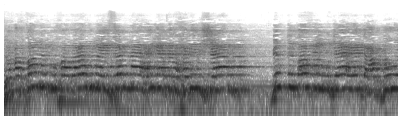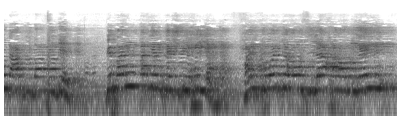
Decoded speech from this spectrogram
لقد قامت مخابراتنا يسمى هيئة تحرير الشام باختطاف المجاهد عبود عبد الباقي بطريقة تشبيحية حيث وجهوا سلاحهم إليه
